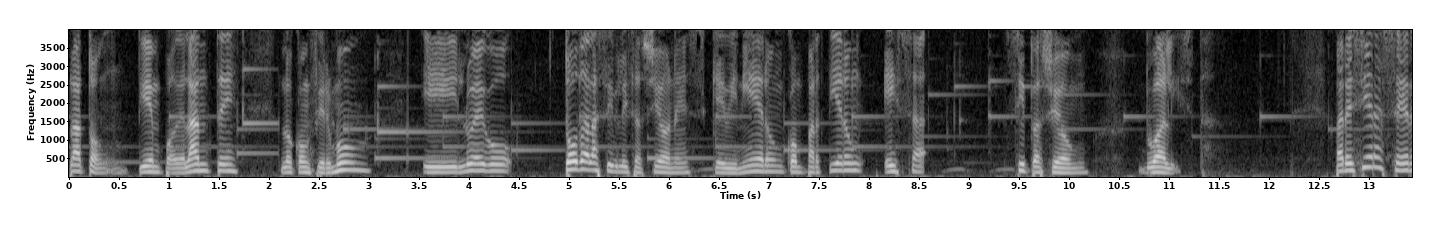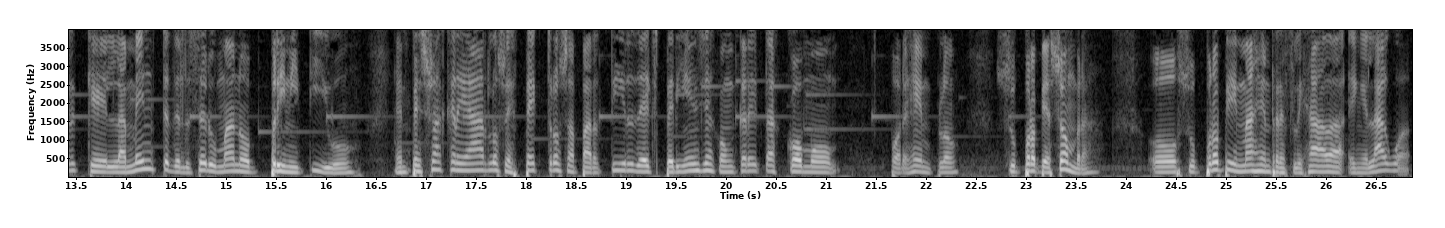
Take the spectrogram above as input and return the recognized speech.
Platón, tiempo adelante, lo confirmó y luego todas las civilizaciones que vinieron compartieron esa situación dualista. Pareciera ser que la mente del ser humano primitivo empezó a crear los espectros a partir de experiencias concretas como, por ejemplo, su propia sombra o su propia imagen reflejada en el agua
